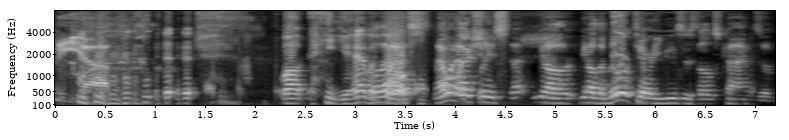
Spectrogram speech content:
the. Uh, well, you have well, that, that would actually, you know, you know, the military uses those kinds of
